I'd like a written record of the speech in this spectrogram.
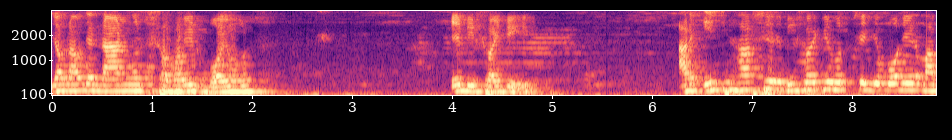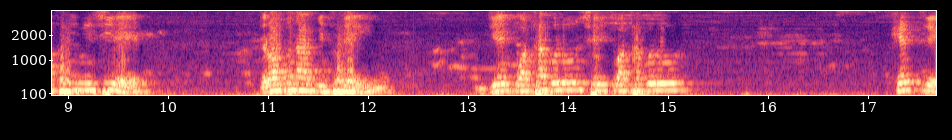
যেমন আমাদের নারায়ণগঞ্জ শহরের বয়স এই বিষয়টি, আর ইতিহাসের বিষয়টি হচ্ছে যে মনের মাধুরী মিশিয়ে রচনার কিছু নেই। যে কথাগুলো, সেই কথাগুলোর ক্ষেত্রে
